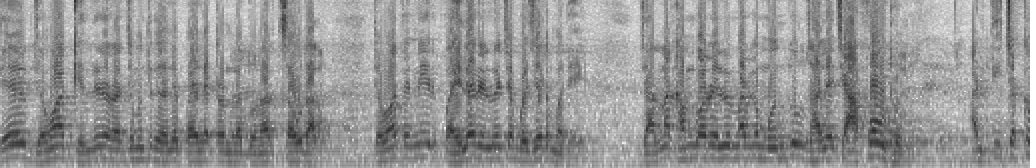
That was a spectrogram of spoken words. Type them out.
ते जेव्हा केंद्रीय राज्यमंत्री झाले पहिल्या टर्मला दोन हजार चौदाला तेव्हा त्यांनी पहिल्या रेल्वेच्या बजेटमध्ये जालना खामगाव रेल्वे मार्ग मंजूर झाल्याची अफवा उठवली. आणि ती चक्क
